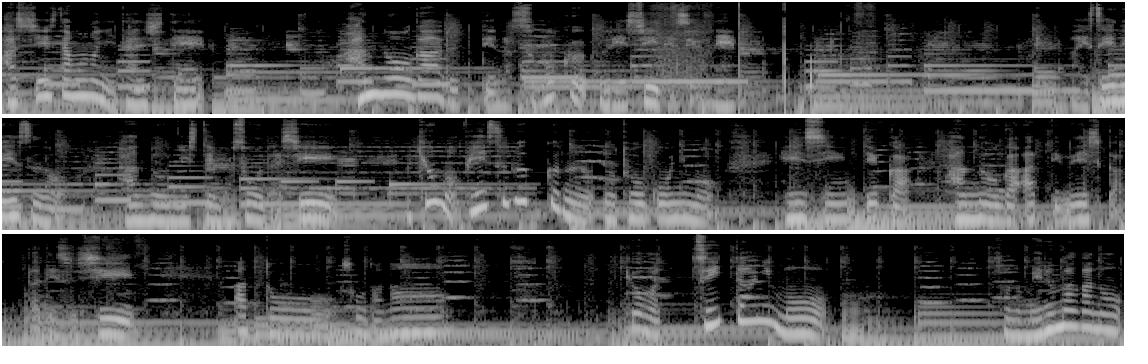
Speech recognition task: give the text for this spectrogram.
発信したものに対して反応があるっていうのはすごく嬉しいですよね、まあ、SNS の反応にしてもそうだし今日も Facebook の投稿にも返信っていうか反応があって嬉しかったですしあとそうだな。今日は Twitter にもそのメルマガの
